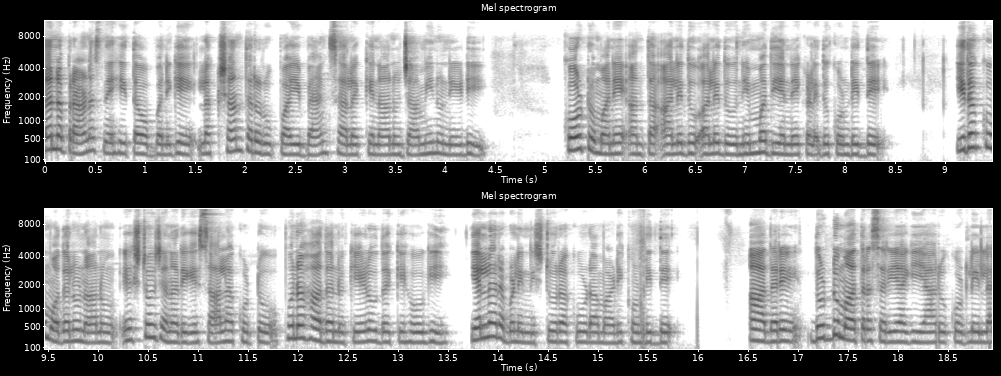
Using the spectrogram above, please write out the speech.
ನನ್ನ ಪ್ರಾಣ ಸ್ನೇಹಿತ ಒಬ್ಬನಿಗೆ ಲಕ್ಷಾಂತರ ರೂಪಾಯಿ ಬ್ಯಾಂಕ್ ಸಾಲಕ್ಕೆ ನಾನು ಜಾಮೀನು ನೀಡಿ ಕೋರ್ಟು ಮನೆ ಅಂತ ಅಲೆದು ಅಲೆದು ನೆಮ್ಮದಿಯನ್ನೇ ಕಳೆದುಕೊಂಡಿದ್ದೆ. ಇದಕ್ಕೂ ಮೊದಲು ನಾನು ಎಷ್ಟೋ ಜನರಿಗೆ ಸಾಲ ಕೊಟ್ಟು ಪುನಃ ಅದನ್ನು ಕೇಳುವುದಕ್ಕೆ ಹೋಗಿ ಎಲ್ಲರ ಬಳಿ ನಿಷ್ಠೂರ ಕೂಡ ಮಾಡಿಕೊಂಡಿದ್ದೆ. ಆದರೆ ದುಡ್ಡು ಮಾತ್ರ ಸರಿಯಾಗಿ ಯಾರೂ ಕೊಡಲಿಲ್ಲ.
